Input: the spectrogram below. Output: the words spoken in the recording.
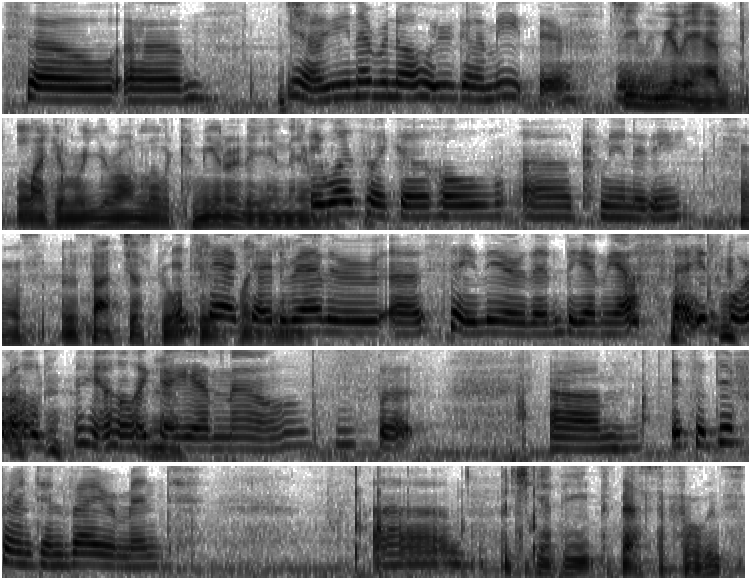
So, um, you know, you never know who you're going to meet there. So you really. really have like a, your own little community in there. It was like a whole uh, community. So it's, it's not just go In up there and fact, I'd games. rather uh, stay there than be in the outside world, you know, like I am now. But um, it's a different environment. Um, But you get to eat the best of foods.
